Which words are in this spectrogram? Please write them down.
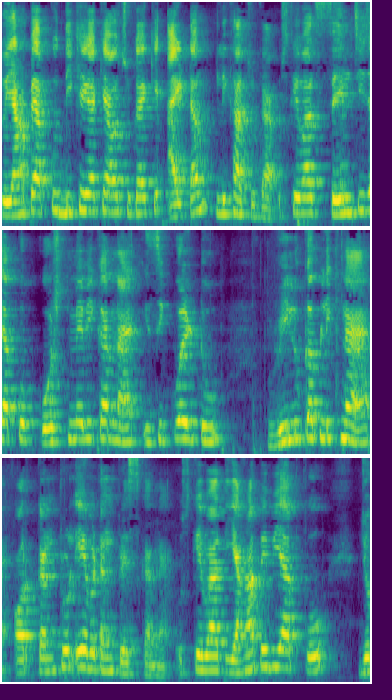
तो यहाँ पे आपको दिखेगा क्या हो चुका है कि आइटम लिखा चुका है। उसके बाद सेम चीज़ आपको कोस्ट में भी करना है is equal to V lookup लिखना है और कंट्रोल ए बटन प्रेस करना है। उसके बाद यहाँ पे भी आपको जो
